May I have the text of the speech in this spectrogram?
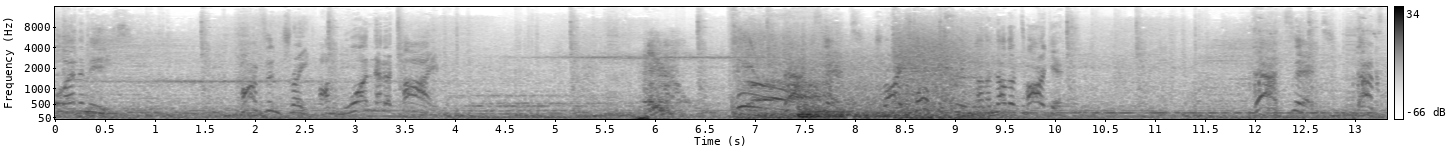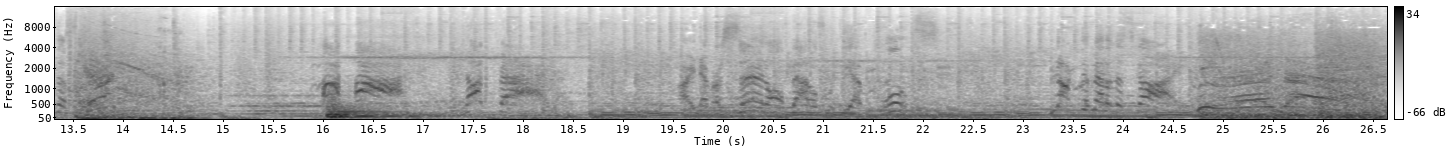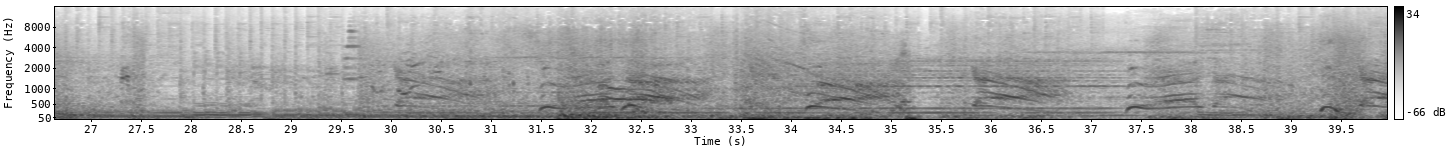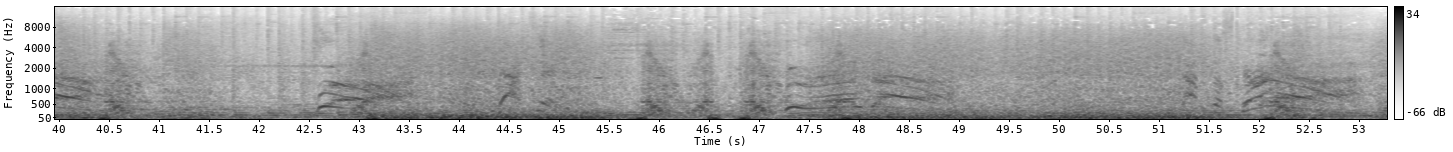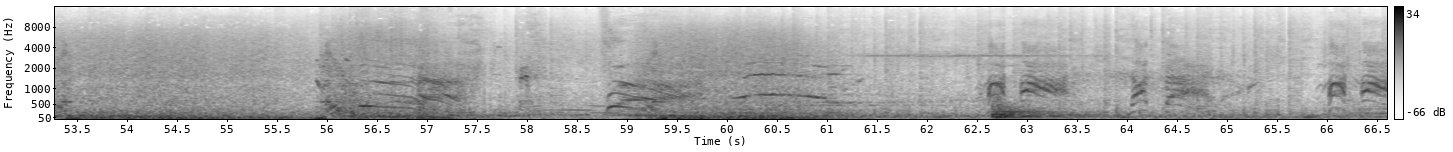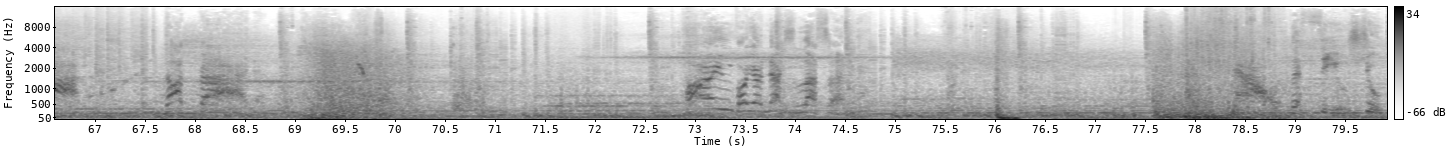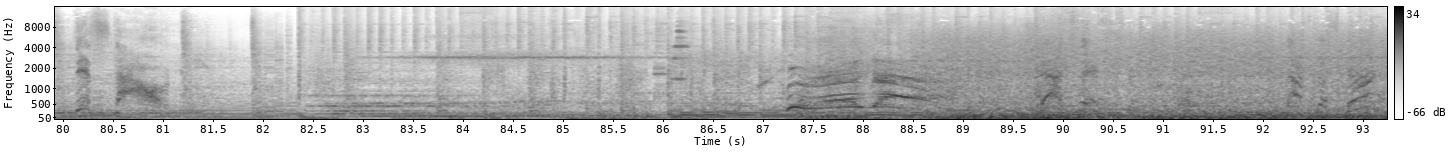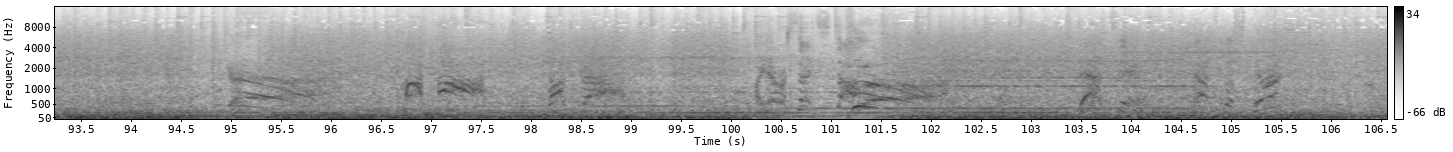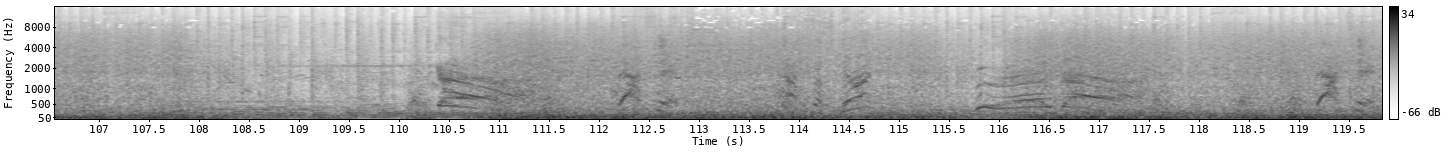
multiple enemies! Concentrate on one at a time! That's it! Try focusing on another target! That's it! That's the spirit! Ha ha! Not bad! I never said all battles would be up close! Knock them out of the sky! Bad! Ha ha! Not bad! Time for your next lesson! Now, let's see you shoot this down! That's it! That's the spirit! Said stop! That's it! That's the spirit! That's it! That's the spirit! That's it!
